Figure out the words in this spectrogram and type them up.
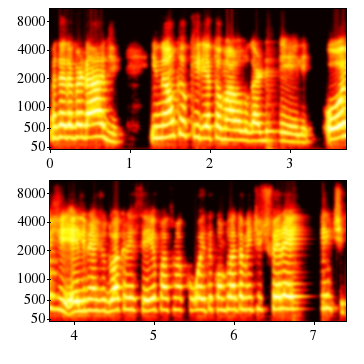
Mas era verdade. E não que eu queria tomar o lugar dele. Hoje, ele me ajudou a crescer e eu faço uma coisa completamente diferente.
